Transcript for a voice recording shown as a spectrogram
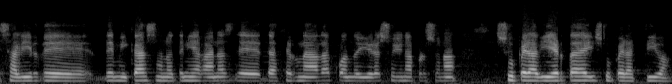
salir de, de, mi casa, no tenía ganas de hacer nada cuando yo soy una persona súper abierta y súper activa.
